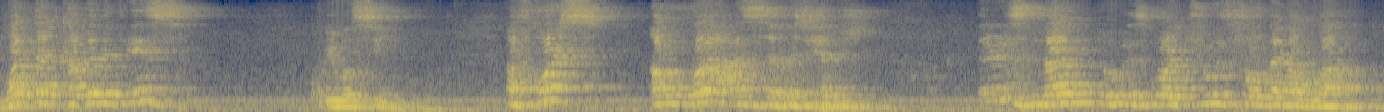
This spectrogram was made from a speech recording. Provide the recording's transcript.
What that covenant is, we will see. Of course, Allah Azza wa Jal, there is none who is more truthful than Allah.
